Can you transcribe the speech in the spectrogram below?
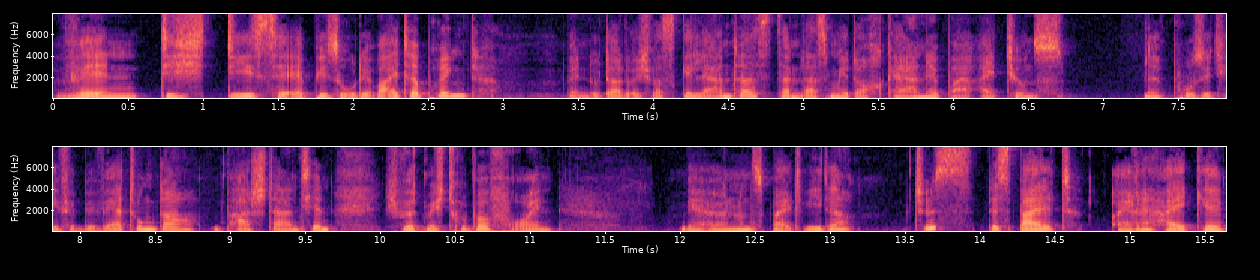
Wenn dich diese Episode weiterbringt, wenn du dadurch was gelernt hast, dann lass mir doch gerne bei iTunes eine positive Bewertung da, ein paar Sternchen. Ich würde mich drüber freuen. Wir hören uns bald wieder. Tschüss, bis bald, eure Heike.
